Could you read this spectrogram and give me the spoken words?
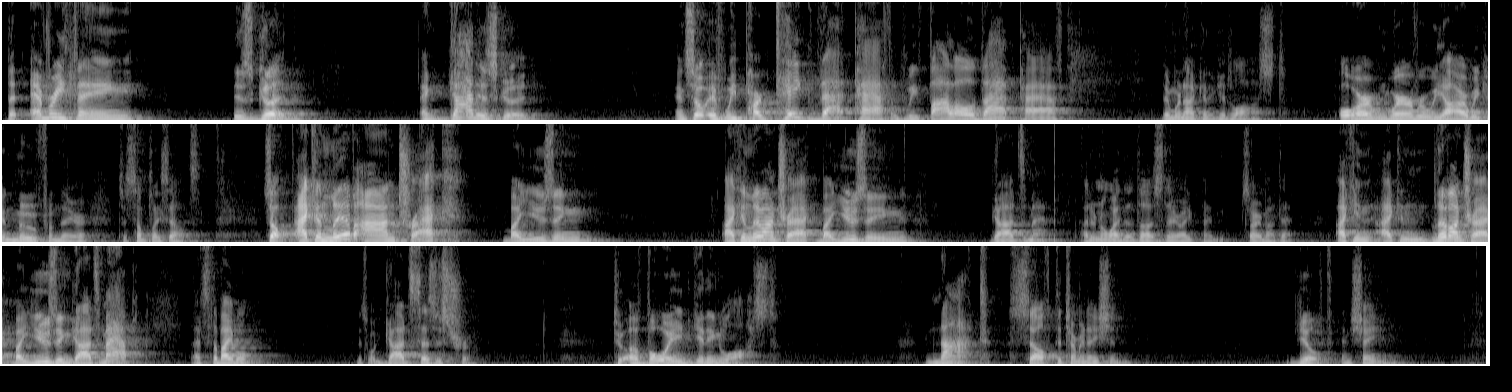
that everything is good and God is good. And so, if we partake that path, if we follow that path, then we're not going to get lost. Or wherever we are, we can move from there to someplace else. So, I can live on track by using I can live on track by using God's map. I don't know why the does there. I, am sorry about that. I can, I can live on track by using God's map. That's the Bible. It's what God says is true. To avoid getting lost, not self determination. guilt and shame.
